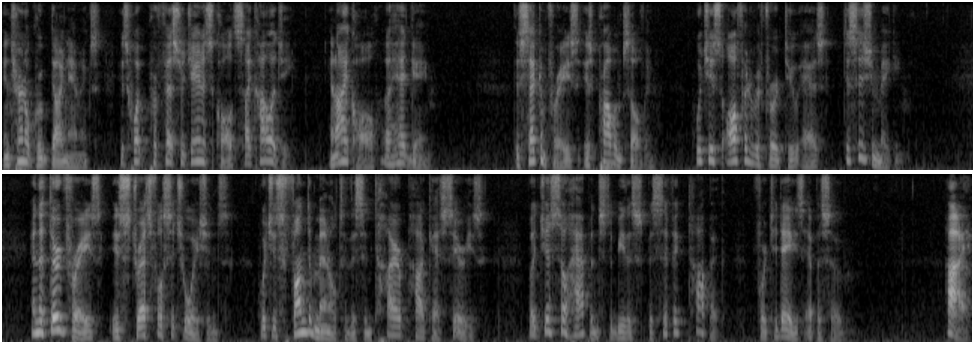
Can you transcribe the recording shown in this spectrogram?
internal group dynamics, is what Professor Janis called psychology, and I call a head game. The second phrase is problem solving, which is often referred to as decision making. And the third phrase is stressful situations, which is fundamental to this entire podcast series, but just so happens to be the specific topic for today's episode. Hi,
